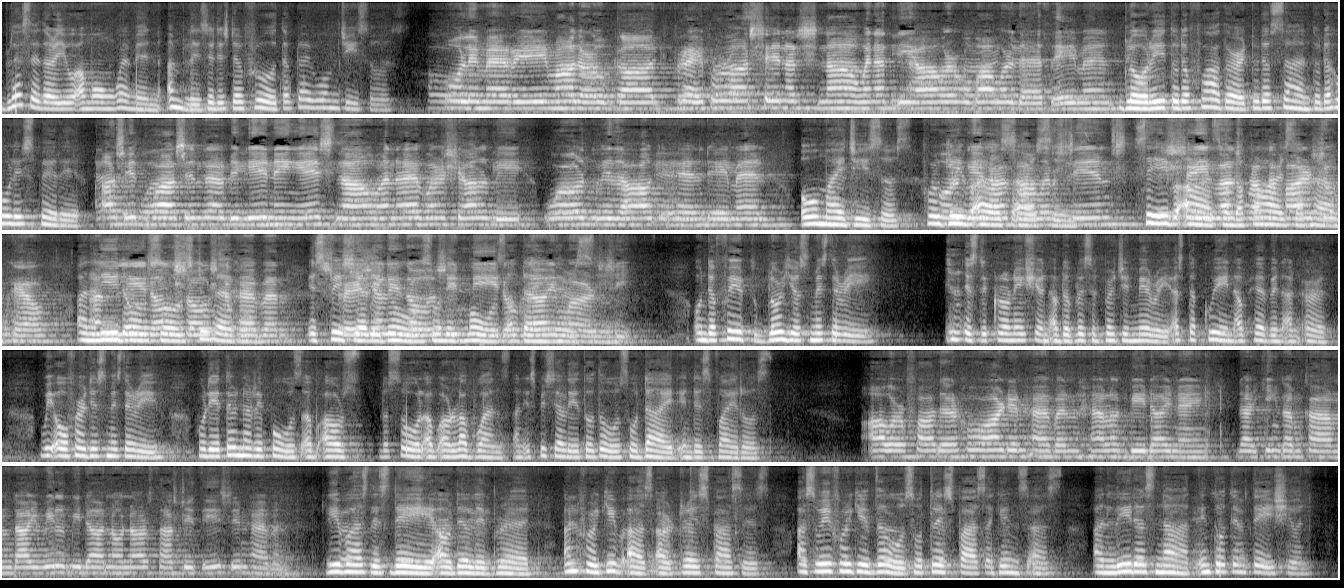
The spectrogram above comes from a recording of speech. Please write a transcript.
Blessed are you among women, and blessed is the fruit of thy womb, Jesus. Holy Mary, Mother of God, pray for us sinners now and at the hour of our death. Amen. Glory to the Father, to the Son, to the Holy Spirit. As it was in the beginning, is now, and ever shall be, world without end. Amen. O my Jesus, forgive, us our sins, save us from the fires of hell, and lead all souls to heaven, especially those who need most of thy mercy. On the fifth glorious mystery is the coronation of the Blessed Virgin Mary as the Queen of heaven and earth. We offer this mystery for the eternal repose of our, the soul of our loved ones, and especially to those who died in this virus. Our Father, who art in heaven, hallowed be thy name. Thy kingdom come, thy will be done on earth as it is in heaven. Give us this day our daily bread, and forgive us our trespasses, as we forgive those who trespass against us. And lead us not into temptation,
